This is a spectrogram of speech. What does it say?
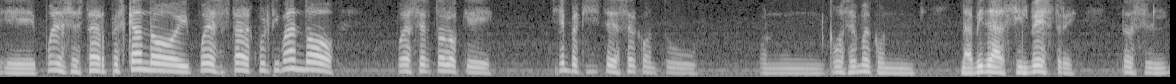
eh, puedes estar pescando y puedes estar cultivando, puedes hacer todo lo que siempre quisiste hacer con tu con ¿cómo se llama? con la vida silvestre. Entonces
